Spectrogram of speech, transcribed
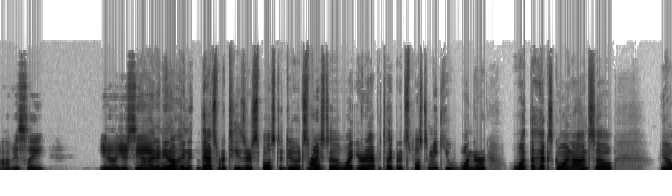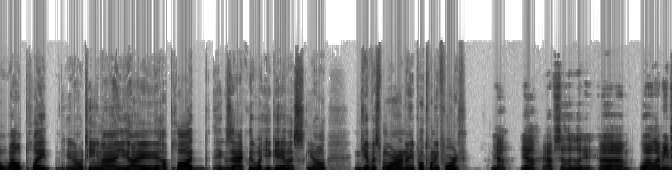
obviously. You know, you're seeing, yeah, and you know, and that's what a teaser is supposed to do. It's supposed right. to whet your appetite, but it's supposed to make you wonder what the heck's going on. So, you know, well played, you know, team. I I applaud exactly what you gave us. You know, give us more on April twenty fourth. Yeah, yeah, absolutely. Um, well, I mean,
